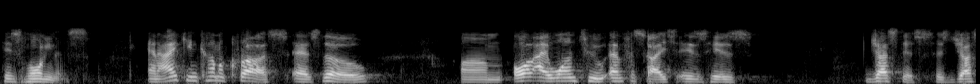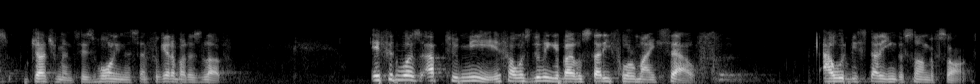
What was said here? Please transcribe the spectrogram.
His holiness. And I can come across as though um, all I want to emphasize is His justice, His just judgment, His holiness, and forget about His love. If it was up to me, if I was doing a Bible study for myself, I would be studying the Song of Songs.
